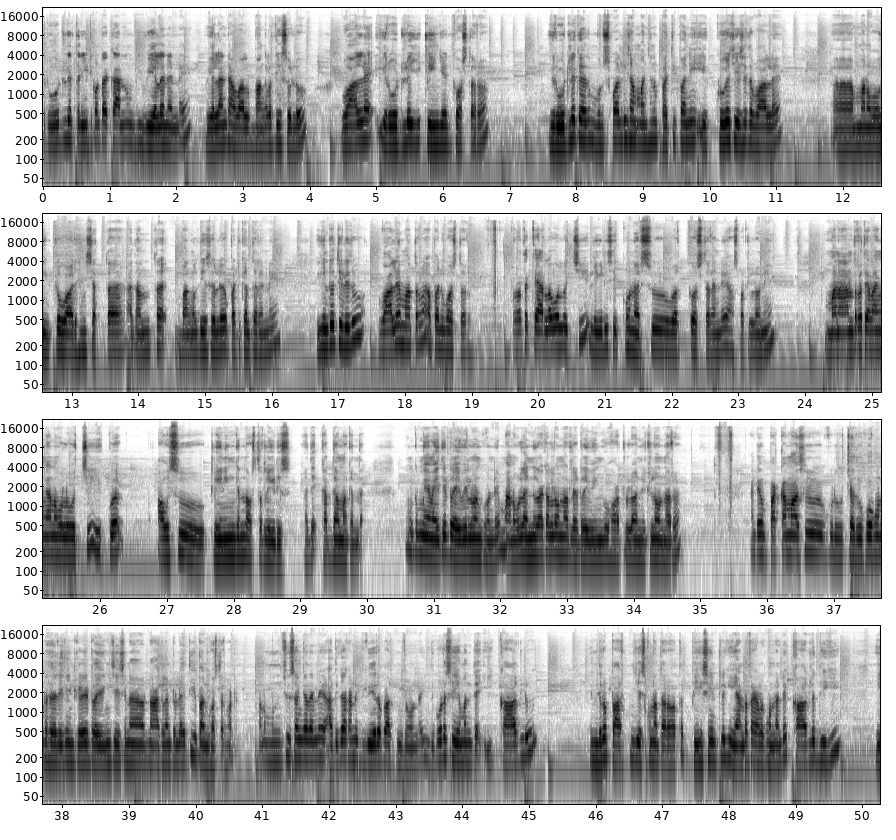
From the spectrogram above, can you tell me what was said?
రోడ్లు ఎంత నీట్గా ఉంటాయి. కారణం వీళ్ళేనండి వీళ్ళంటే వాళ్ళ బంగ్లాదేశ్ వాళ్ళు వాళ్ళే ఈ రోడ్లు ఇవి క్లీన్ చేయడానికి వస్తారు? ఈ రోడ్లే కాదు మున్సిపాలిటీకి సంబంధించిన ప్రతి పని ఎక్కువగా చేసేది వాళ్ళే. మనం ఇంట్లో వాడిన చెత్త అదంతా బంగ్లాదేశ్ వాళ్ళు పట్టుకెళ్తారండి ఇదేంటో తెలీదు. వాళ్ళే మాత్రమే ఆ పనికి వస్తారు. తర్వాత కేరళ వాళ్ళు వచ్చి లేడీస్ ఎక్కువ నర్సు వర్క్ వస్తారండి హాస్పిటల్లోని. మన ఆంధ్ర తెలంగాణ వాళ్ళు వచ్చి ఎక్కువ హౌస్ క్లీనింగ్ కింద వస్తారు లేడీస్. అదే కద్దమ్మ కింద. ఇంకా మేమైతే డ్రైవర్లు అనుకోండి. మన వాళ్ళు అన్ని రకాల్లో ఉన్నారులే డ్రైవింగ్ హోటల్లో అన్నిటిలో ఉన్నారు. అంటే పక్క మాసు ఇప్పుడు చదువుకోకుండా సరిగ్గా ఇంటికి డ్రైవింగ్ చేసిన నాకులంటి వాళ్ళు అయితే ఈ పనికి వస్తారన్నమాట. మనం ముందు చూసాం కదండి అది కాకుండా ఇది వేరే పార్కింగ్ చూడండి. ఇది కూడా సేమ్ అంతే. ఈ కార్లు ఇందులో పార్కింగ్ చేసుకున్న తర్వాత పేషెంట్లకి ఎండ తగలకుండా అంటే కార్లు దిగి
